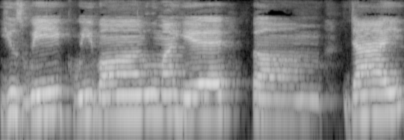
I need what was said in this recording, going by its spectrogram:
use wig, weave on, woman hair, um, dye,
